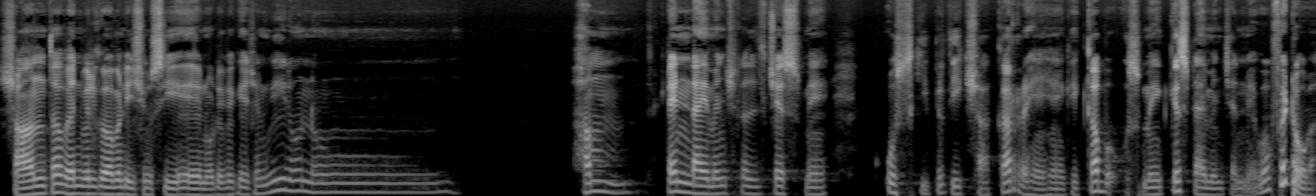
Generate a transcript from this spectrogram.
शांत when will government issue CA notification? We don't know. हम टेन डायमेंशनल चेस में उसकी प्रतीक्षा कर रहे हैं कि कब उसमें किस डायमेंशन में वो फिट होगा।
